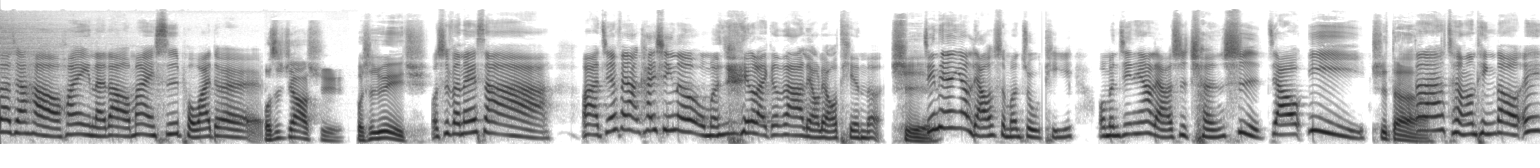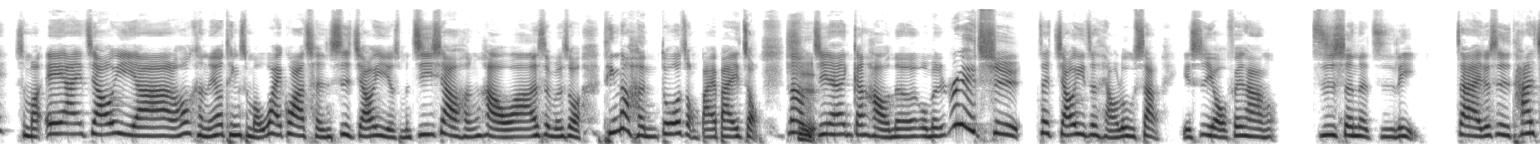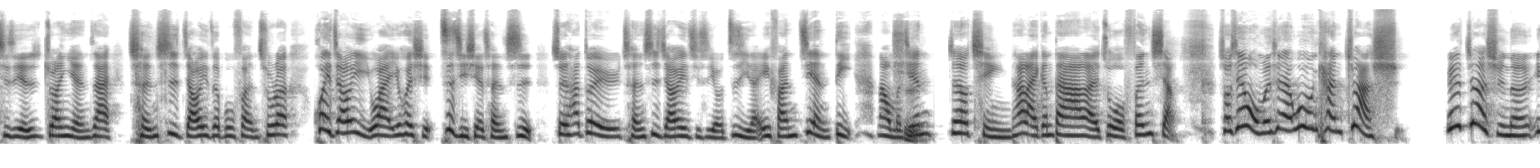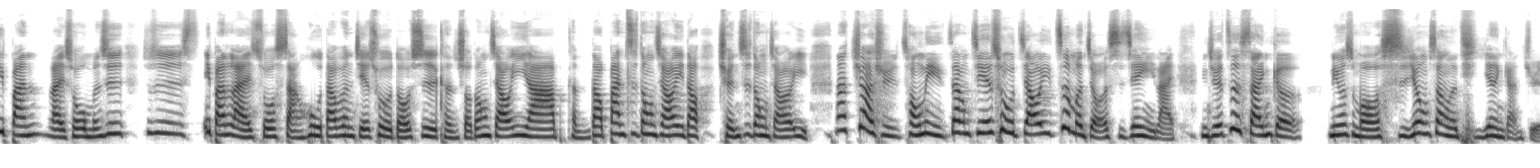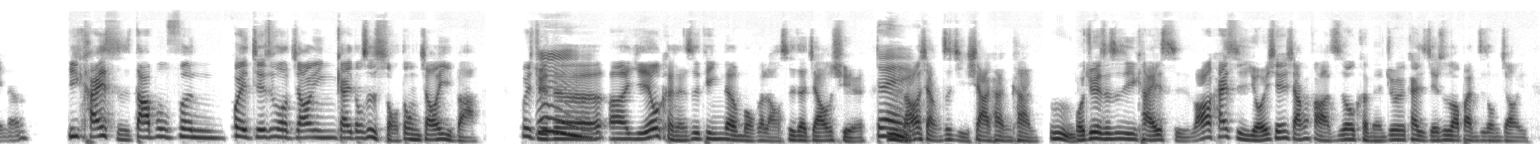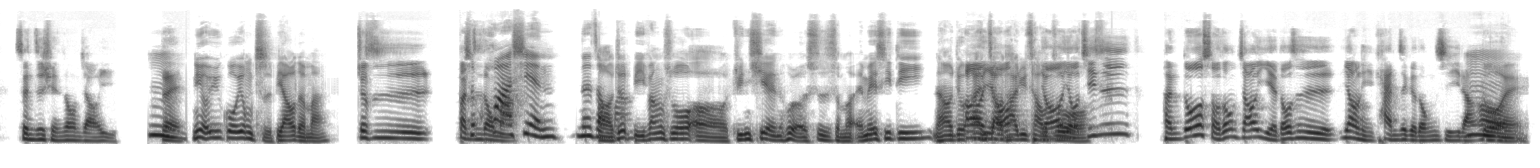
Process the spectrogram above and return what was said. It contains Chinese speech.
大家好，欢迎来到麦斯 Provider，我是 Josh，我是 Rich，我是 Vanessa。哇，今天非常开心呢，我们今天又来跟大家聊聊天了。是今天要聊什么主题？我们今天要聊的是城市交易。是的，大家常常听到哎什么 AI 交易啊，然后可能又听什么外挂城市交易，有什么绩效很好啊，什么什么，听到很多种百百种。那我们今天刚好呢，我们 Rich 在交易这条路上也是有非常资深的资历。再来就是他其实也是钻研在城市交易这部分，除了会交易以外，又会写自己写城市，所以他对于城市交易其实有自己的一番见地。那我们今天就请他来跟大家来做分享。首先，我们现在问问看 Josh，因为 Josh 呢，一般来说，我们是就是一般来说，散户大部分接触的都是可能手动交易啦，可能到半自动交易到全自动交易。那 Josh 从你这样接触交易这么久的时间以来，你觉得这三个你有什么使用上的体验感觉呢？一开始大部分会接触到交易，应该都是手动交易吧？会觉得、呃，也有可能是听的某个老师的教学，对，然后想自己下看看。嗯，我觉得这是一开始，然后开始有一些想法之后，可能就会开始接触到半自动交易，甚至全自动交易，嗯对你有遇过用指标的吗？就是半自动嘛划线那种、哦，就比方说呃，均线或者是什么 MACD，然后就哦，按照它去操作。有有，其实很多手动交易也都是要你看这个东西，然后对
